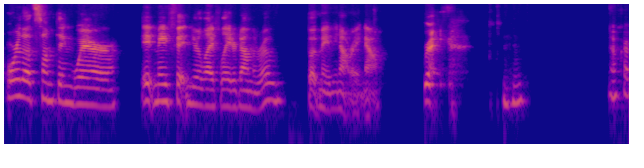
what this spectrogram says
or that's something where it may fit in your life later down the road, but maybe not right now. right Mhm. Okay.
